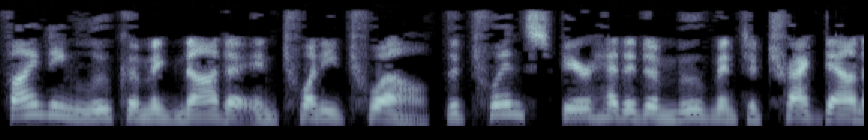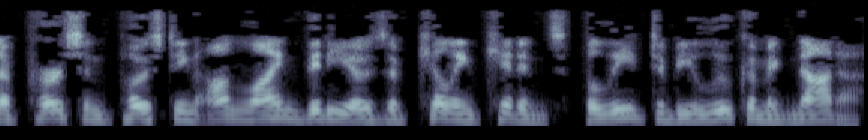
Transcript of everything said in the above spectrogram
Finding Luca Magnotta in 2012, the twins spearheaded a movement to track down a person posting online videos of killing kittens, believed to be Luca Magnotta.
